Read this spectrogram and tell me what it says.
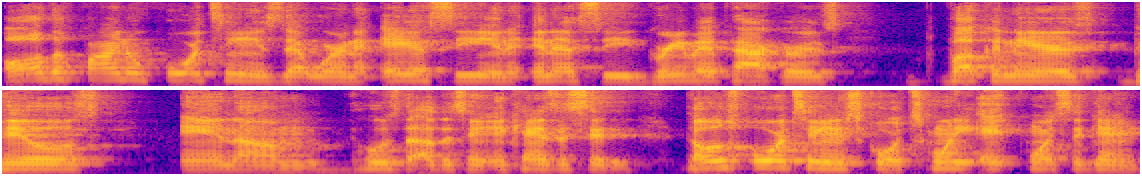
all the final four teams that were in the AFC and the NFC, Green Bay Packers, Buccaneers, Bills, and um, who's the other team in Kansas City? Those four teams scored 28 points a game.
